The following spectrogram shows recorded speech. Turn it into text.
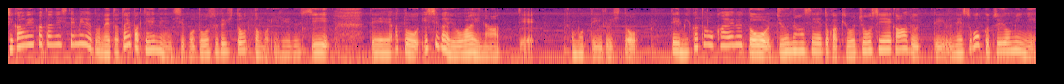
違う言い方にしてみるとね例えば丁寧に仕事をする人とも言えるしであと意志が弱いなって思っている人で見方を変えると柔軟性とか協調性があるっていうねすごく強みに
